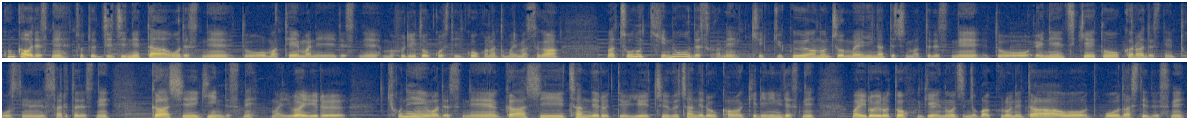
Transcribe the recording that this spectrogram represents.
今回はですねちょっと時事ネタをですねと、まあ、テーマにですね、まあ、フリートークをしていこうかなと思いますが、まあ、ちょうど昨日ですかね結局あの除名になってしまってですね、えっと、NHK 党からですね当選されたですねガーシー議員ですね、まあ、いわゆる去年はですね、ガーシーチャンネルっていう YouTube チャンネルを皮切りにですね、いろいろと芸能人の暴露ネタを出してですね、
